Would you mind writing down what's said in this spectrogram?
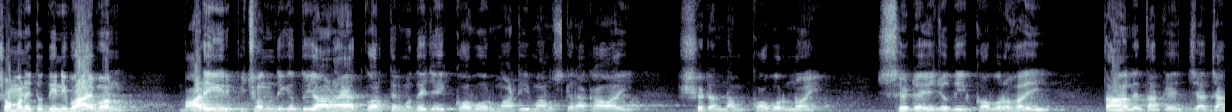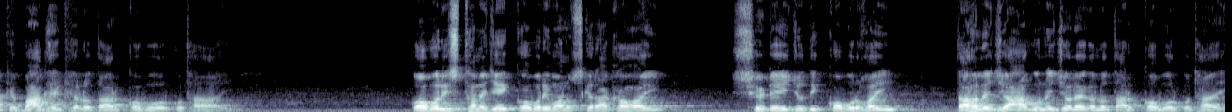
সম্মানিত দিনী ভাই বোন বাড়ির পিছন দিকে দুই আড়াই হাত গর্তের মধ্যে যেই কবর মাটি মানুষকে রাখা হয়, সেটার নাম কবর নয়। সেটাই যদি কবর হয়, তাহলে তাকে যাকে বাঘে খেলো তার কবর কোথায়? কবরস্থানে যেই কবরে মানুষকে রাখা হয়, সেটাই যদি কবর হয়, তাহলে যে আগুনে জ্বলে গেল তার কবর কোথায়?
